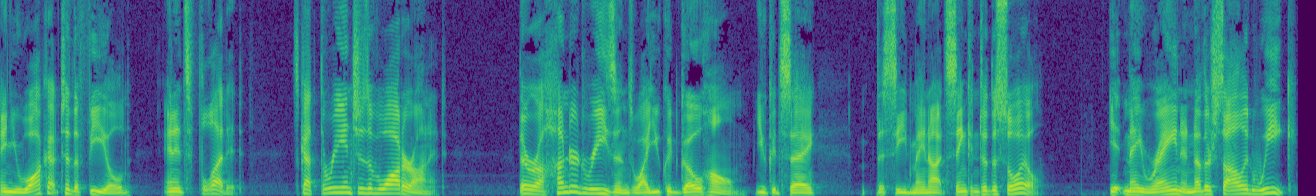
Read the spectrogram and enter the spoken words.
and you walk out to the field, and it's flooded. It's got three inches of water on it. There are a hundred reasons why you could go home. You could say, the seed may not sink into the soil. It may rain another solid week.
